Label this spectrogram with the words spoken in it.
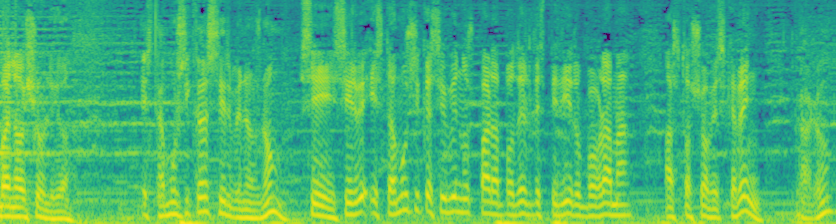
Bueno, Xulio Esta música sírvenos, non? Sí, sirve, esta música sírvenos para poder despedir o programa hasta os xoves que ven Claro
